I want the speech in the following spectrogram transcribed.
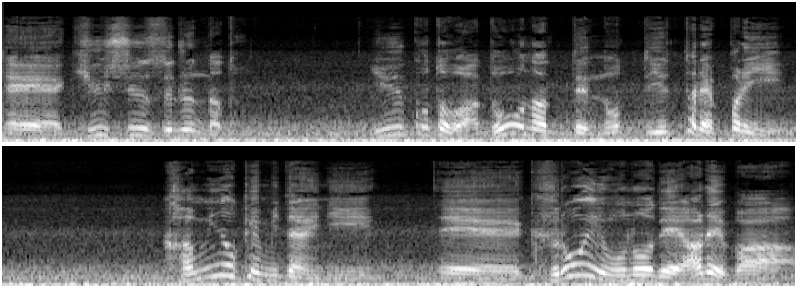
え吸収するんだと。いうことはどうなってんのって言ったらやっぱり髪の毛みたいに、えー、黒いものであれば、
